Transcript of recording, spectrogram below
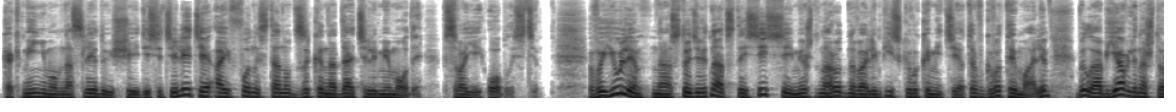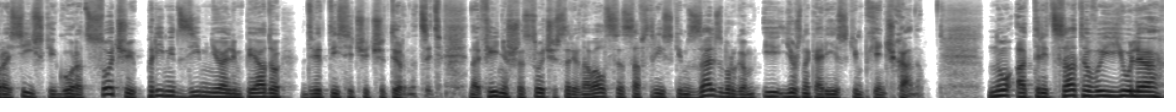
Как минимум на следующее десятилетие айфоны станут законодателями моды в своей области. В июле на 119-й сессии Международного олимпийского комитета в Гватемале было объявлено, что российский город Сочи примет зимнюю Олимпиаду 2014. На финише Сочи соревновался с австрийским Зальцбургом и южнокорейским Пхенчханом. Ну а 30 июля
